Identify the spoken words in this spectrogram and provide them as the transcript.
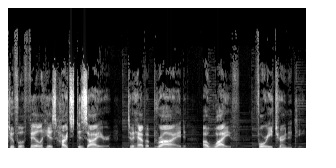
to fulfill His heart's desire to have a bride, a wife, for eternity.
